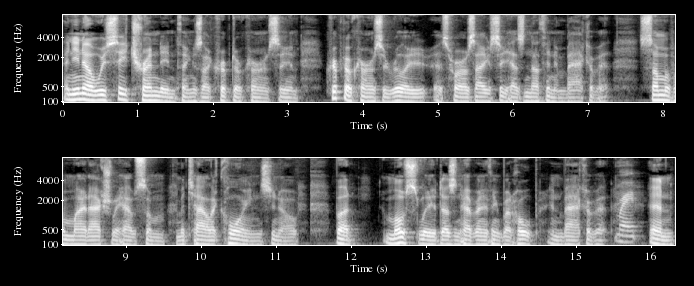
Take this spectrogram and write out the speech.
And you know, we see trending things like cryptocurrency, and cryptocurrency really, as far as I can see, has nothing in back of it. Some of them might actually have some metallic coins, you know, but mostly it doesn't have anything but hope in back of it. Right. And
